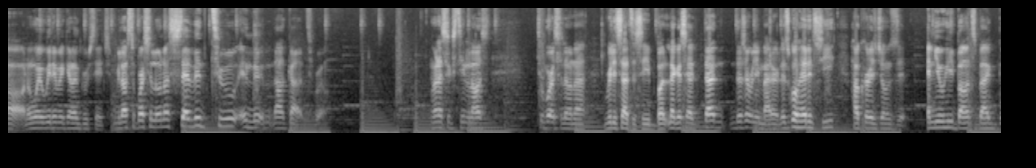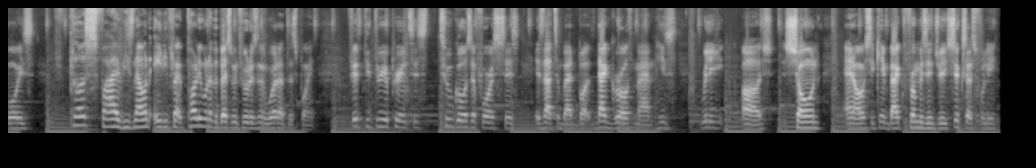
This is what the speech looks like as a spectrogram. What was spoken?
Oh, no way, we didn't make it of group stage. We lost to Barcelona 7-2 in the knockouts, bro. When a 16 lost to Barcelona. Really sad to see, but like I said, that doesn't really matter. Let's go ahead and see how Curtis Jones did. I knew he'd bounce back, boys. Plus 5, he's now an 85. Probably one of the best midfielders in the world at this point. 53 appearances, 2 goals and 4 assists is not too bad, but that growth, man, he's really uh, shown and obviously came back from his injury successfully.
